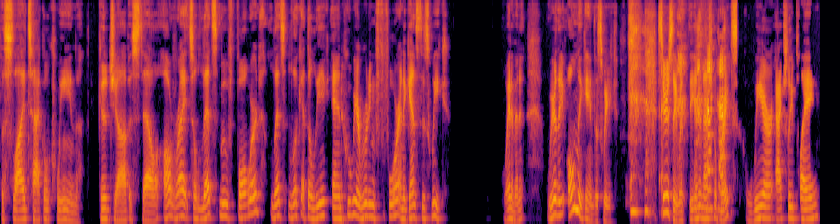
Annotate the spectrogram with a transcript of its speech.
The slide tackle queen. Good job, Estelle. All right, so let's move forward. Let's look at the league and who we are rooting for and against this week. Wait a minute. We're the only game this week. Seriously, with the international breaks, we are actually playing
